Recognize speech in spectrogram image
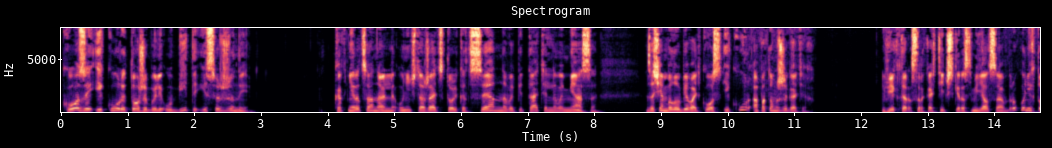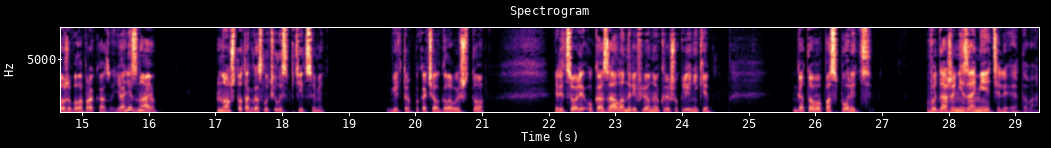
Козы и куры тоже были убиты и сожжены. Как нерационально уничтожать столько ценного питательного мяса? Зачем было убивать коз и кур, а потом сжигать их? Виктор саркастически рассмеялся, а вдруг у них тоже была проказа? Я не знаю. Но что тогда случилось с птицами? Виктор покачал головой. Что? Рицоли указала на рифленую крышу клиники — Готова поспорить, вы даже не заметили этого.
